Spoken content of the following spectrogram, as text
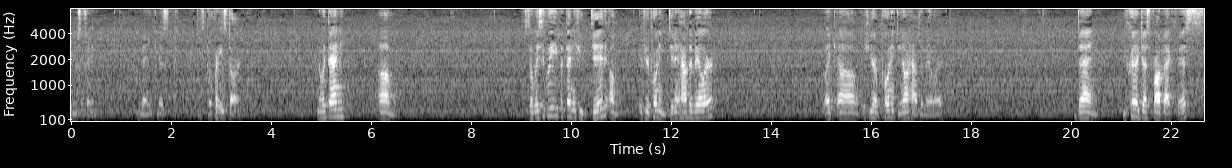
the Mistletoe. And then you can just, just go for 8 star. Know, but then, um, so basically, but then if you did, um, if your opponent didn't have the Veiler, like um, if your opponent did not have the Veiler, then you could have just brought back this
